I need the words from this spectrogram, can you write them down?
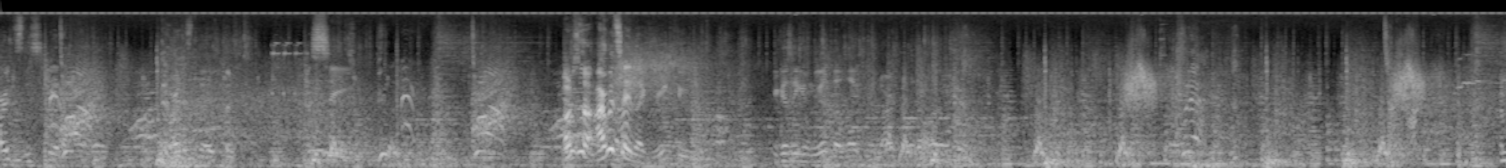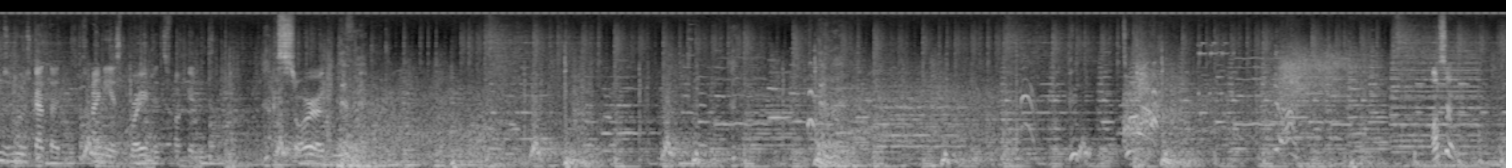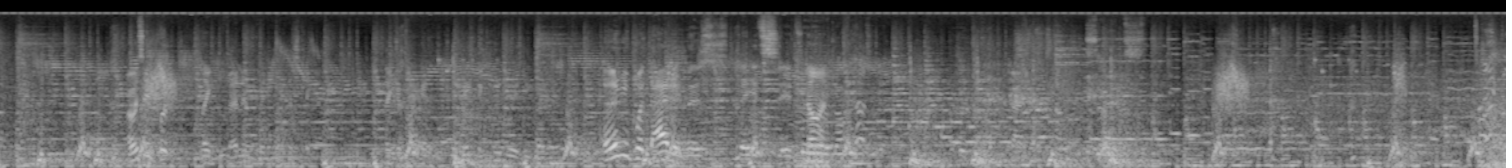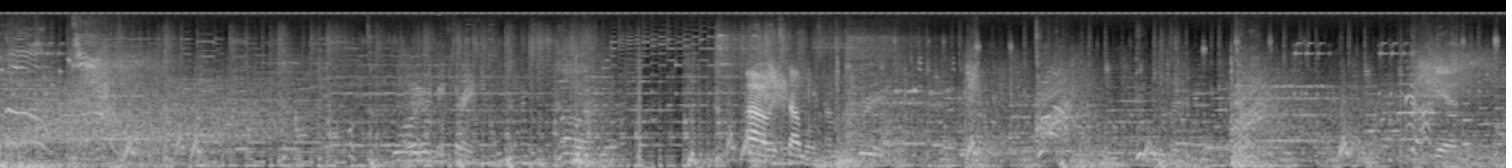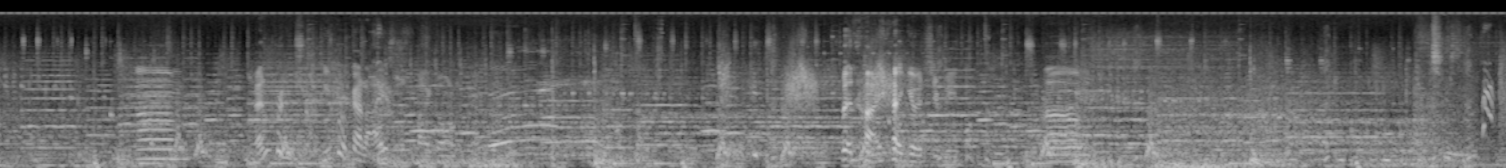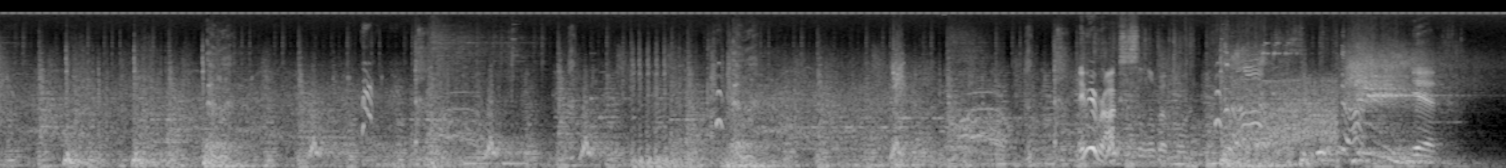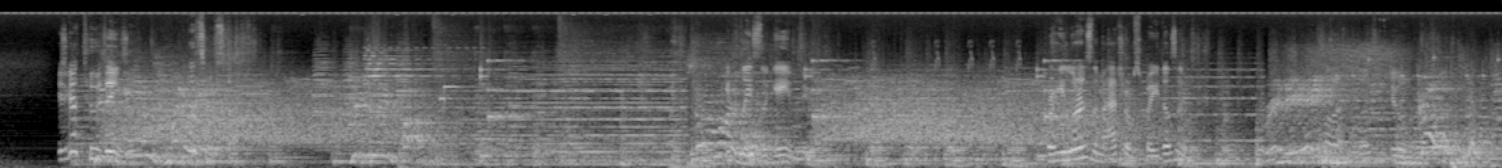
Fucking hard's the skill. Hard's the, the, the sea. Also, I would say like Riku. Because he can wield the lightning dark. Comes who's got the tiniest brain, it's fucking Sora. You put that in this, it's it's done. It would be three. Oh, it's mind. Yeah. Um, I'm pretty sure he broke out ice just by going. but no, I, I get what you mean. Um. Maybe Roxas a little bit more. Yeah. He's got two things. That's some stuff. Game, dude. Or he learns the matchups, but he doesn't. He doesn't do it.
